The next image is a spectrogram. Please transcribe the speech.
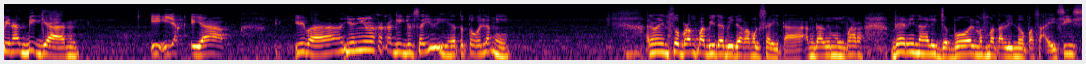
pinagbigyan, iiyak-iyak. Di ba? Yan yung nakakagigil sa'yo eh. Na totoo lang eh alam mo yun, sobrang pabida-bida ka magsalita. Ang dami mong parang very knowledgeable, mas matalino pa sa ICC.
